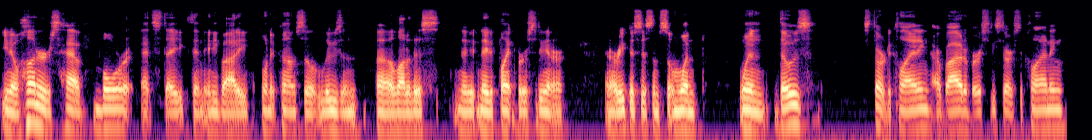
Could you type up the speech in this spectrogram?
you know, hunters have more at stake than anybody when it comes to losing uh, a lot of this native plant diversity in our in our ecosystem. So when when those start declining, our biodiversity starts declining,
